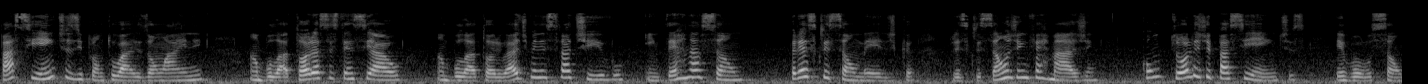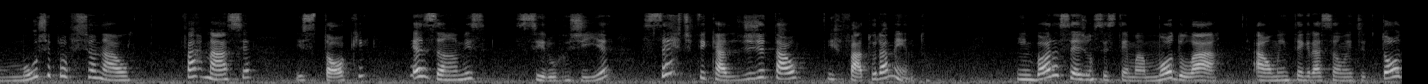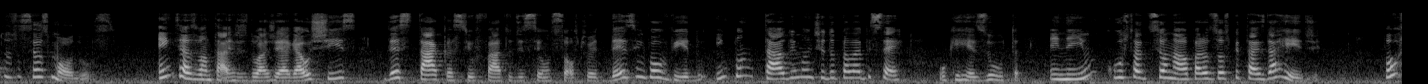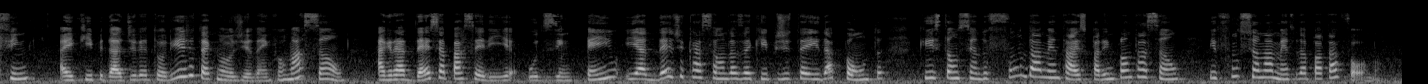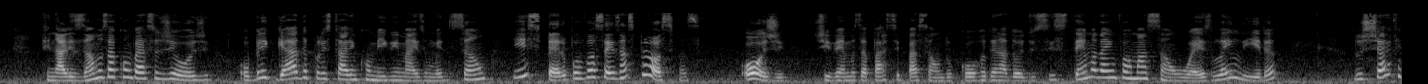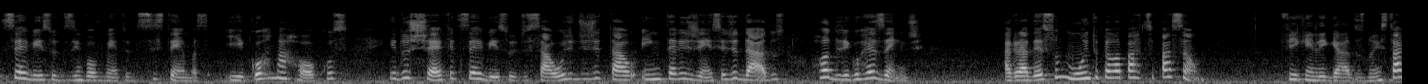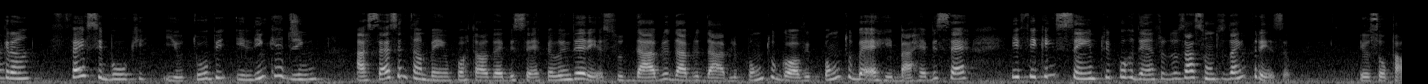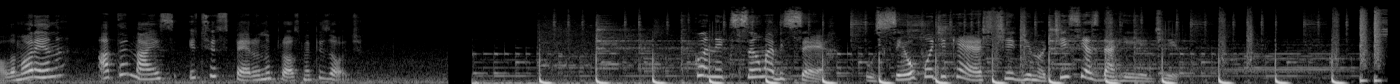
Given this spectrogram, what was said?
pacientes e prontuários online, ambulatório assistencial, ambulatório administrativo, internação, prescrição médica, prescrição de enfermagem, controle de pacientes, evolução multiprofissional, farmácia, estoque, exames, cirurgia, certificado digital e faturamento. Embora seja um sistema modular, há uma integração entre todos os seus módulos. Entre as vantagens do AGHUX, destaca-se o fato de ser um software desenvolvido, implantado e mantido pela EBSER, o que resulta em nenhum custo adicional para os hospitais da rede. Por fim, a equipe da Diretoria de Tecnologia da Informação agradece a parceria, o desempenho e a dedicação das equipes de TI da ponta, que estão sendo fundamentais para a implantação e funcionamento da plataforma. Finalizamos a conversa de hoje Obrigada por estarem comigo em mais uma edição e espero por vocês nas próximas. Hoje tivemos a participação do coordenador de Sistema da Informação, Wesley Lira, do chefe de Serviço de Desenvolvimento de Sistemas, Igor Marrocos, e do chefe de Serviço de Saúde Digital e Inteligência de Dados, Rodrigo Rezende. Agradeço muito pela participação. Fiquem ligados no Instagram, Facebook, YouTube e LinkedIn Acessem também o portal da EBSER pelo endereço www.gov.br/ebser e fiquem sempre por dentro dos assuntos da empresa. Eu sou Paula Morena, até mais e te espero no próximo episódio. Conexão EBSER, o seu podcast de notícias da rede.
